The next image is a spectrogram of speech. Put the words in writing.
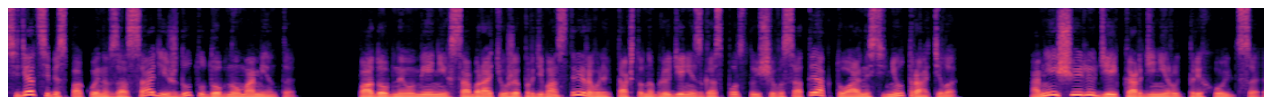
Сидят себе спокойно в засаде и ждут удобного момента. Подобное умение их собратья уже продемонстрировали, так что наблюдение с господствующей высоты актуальности не утратило. А мне еще и людей координировать приходится.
